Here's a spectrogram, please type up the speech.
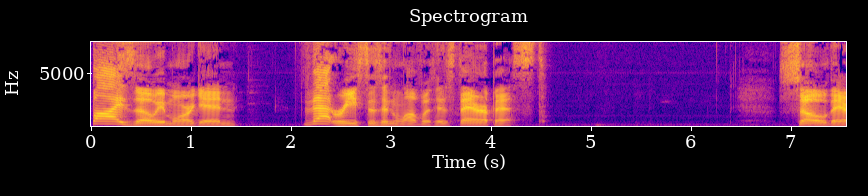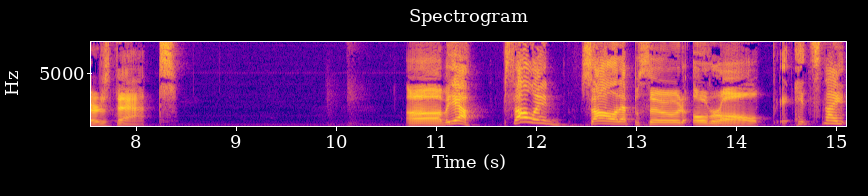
by Zoe Morgan that Reese is in love with his therapist. So there's that. Uh, but yeah, solid, solid episode overall. It's nice.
